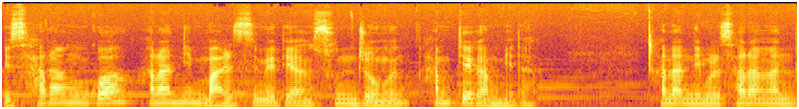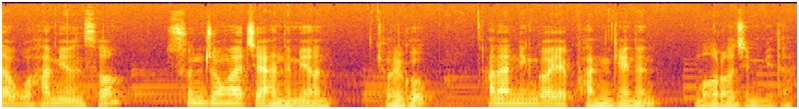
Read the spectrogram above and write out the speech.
이 사랑과 하나님 말씀에 대한 순종은 함께 갑니다. 하나님을 사랑한다고 하면서 순종하지 않으면 결국 하나님과의 관계는 멀어집니다.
